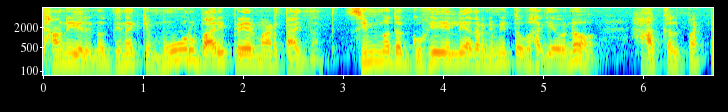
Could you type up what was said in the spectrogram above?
ದಾನಿಯಲನು ದಿನಕ್ಕೆ ಮೂರು ಬಾರಿ ಪ್ರೇಯರ್ ಮಾಡ್ತಾ ಇದ್ದಂತೆ ಸಿಂಹದ ಗುಹೆಯಲ್ಲಿ ಅದರ ನಿಮಿತ್ತವಾಗಿ ಅವನು ಹಾಕಲ್ಪಟ್ಟ.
